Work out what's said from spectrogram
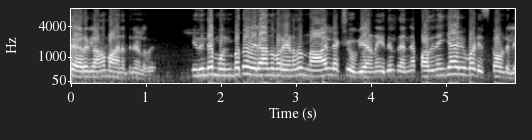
ടയറുകളാണ് വാഹനത്തിനുള്ളത്. ഇതിന്റെ മുൻപത്തെ വില എന്ന് പറയുന്നത് നാല് ലക്ഷം രൂപയാണ്. ഇതിൽ തന്നെ പതിനയ്യായിരം രൂപ ഡിസ്കൗണ്ടിൽ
